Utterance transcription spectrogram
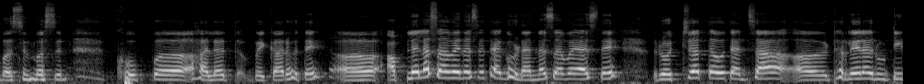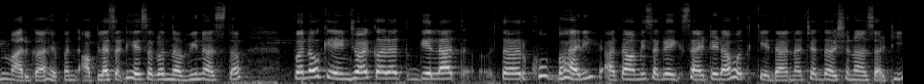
बसून बसून खूप हालत बेकार होते. आपल्याला सवय नसते त्या घोड्यांना सवय असते. रोजच्या तो त्यांचा ठरलेला रुटीन मार्ग आहे पण आपल्यासाठी हे सगळं नवीन असतं. पण ओके एन्जॉय करत गेलात तर खूप भारी. आता आम्ही सगळे एक्सायटेड आहोत केदारनाथच्या दर्शनासाठी.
